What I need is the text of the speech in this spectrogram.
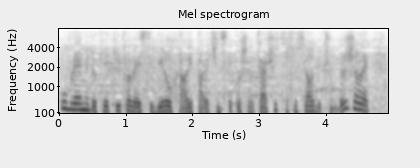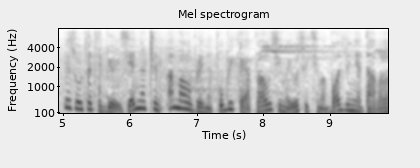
U vreme dok je ekipa Vesti bila u hali Paraćinske košarkašice su se odlično držale, rezultat je bio izjednačen, a malobrojna publika je aplauzima i usvicima bodrenja davala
